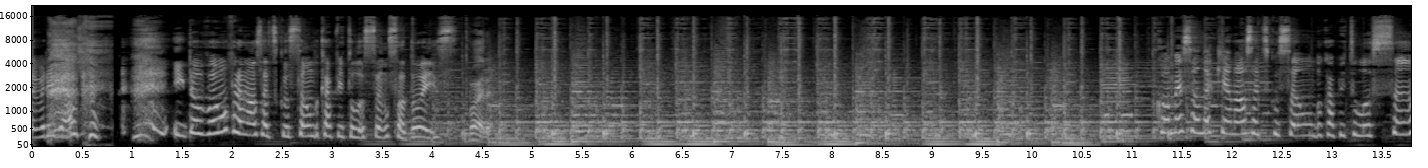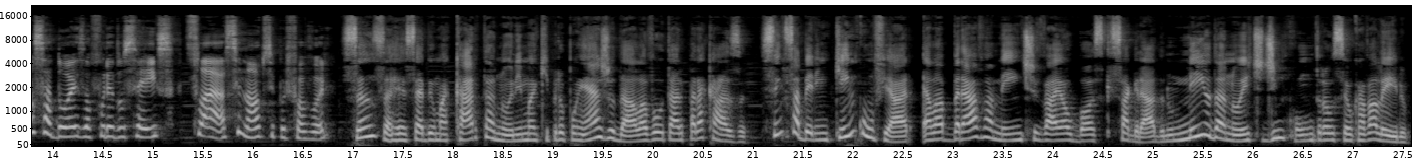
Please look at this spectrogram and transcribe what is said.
É, obrigada. Então vamos pra nossa discussão do capítulo Sansa 2? Bora. Começando aqui a nossa discussão do capítulo Sansa 2, A Fúria dos Reis. Flá, sinopse, por favor. Sansa recebe uma carta anônima que propõe ajudá-la a voltar para casa. Sem saber em quem confiar, ela bravamente vai ao bosque sagrado no meio da noite de encontro ao seu cavaleiro,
